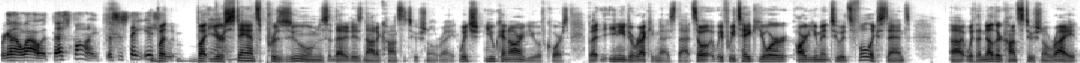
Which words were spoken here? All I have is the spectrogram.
we're going to allow it," that's fine. This is a state issue. But but your stance presumes that it is not a constitutional right, which you can argue, of course, but you need to recognize that. So if we take your argument to its full extent uh, with another constitutional right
